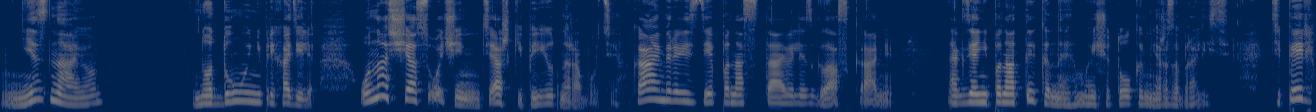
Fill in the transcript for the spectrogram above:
Не знаю. Но, думаю, не приходили. У нас сейчас очень тяжкий период на работе. Камеры везде понаставили с глазками. А где они понатыканы, мы еще толком не разобрались. Теперь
